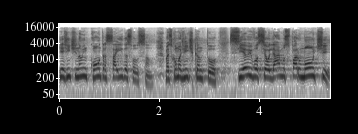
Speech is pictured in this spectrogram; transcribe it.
E a gente não encontra a saída, a solução. Mas como a gente cantou, se eu e você olharmos para o monte,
